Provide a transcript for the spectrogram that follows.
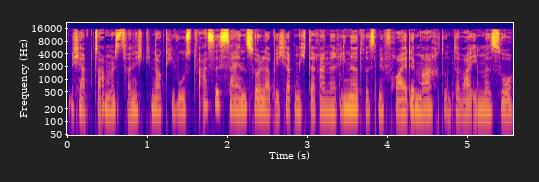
Und ich habe damals zwar nicht genau gewusst, was es sein soll, aber ich habe mich daran erinnert, was mir Freude macht. Und da war immer so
